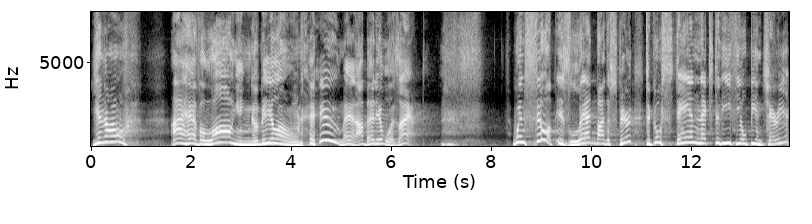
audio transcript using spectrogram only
you know, I have a longing to be alone. Man, I bet it was that. When Philip is led by the Spirit to go stand next to the Ethiopian chariot,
